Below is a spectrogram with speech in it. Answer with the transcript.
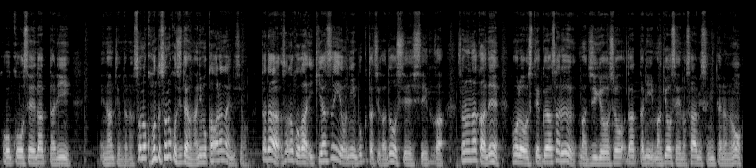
方向性だったり何て言うんだろうなその子本当その子自体は何も変わらないんですよ。ただその子が生きやすいように僕たちがどう支援していくかその中でフォローしてくださる、まあ、事業所だったり、まあ、行政のサービスみたいなのを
